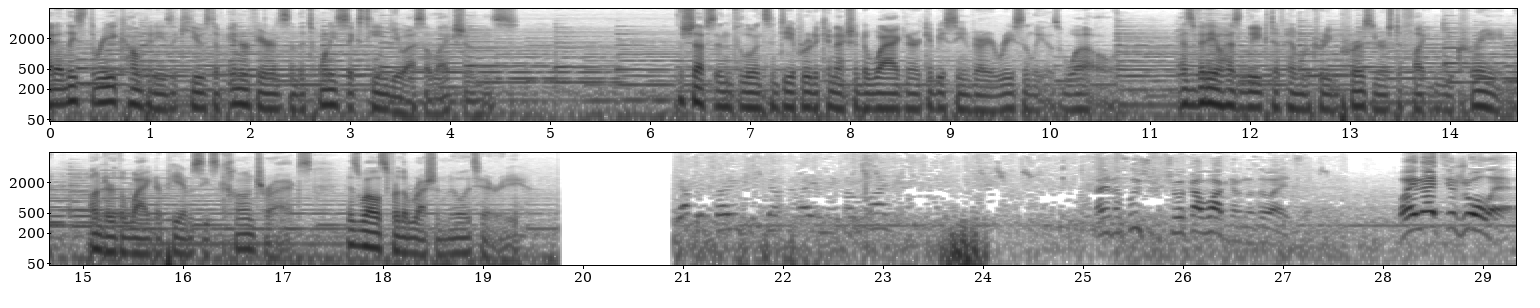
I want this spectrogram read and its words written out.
and at least three companies accused of interference in the 2016 US elections. The chef's influence and deep rooted connection to Wagner can be seen very recently as well, as video has leaked of him recruiting prisoners to fight in Ukraine under the Wagner PMC's contracts, as well as for the Russian military. Я представитель сейчас военной компании. Наверное, слышали, ЧВК «Вагнер» называется. Война тяжелая.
